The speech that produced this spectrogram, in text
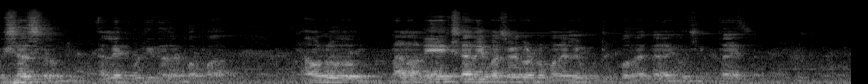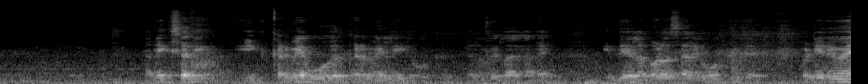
ಮಿಸಸ್ ಅಲ್ಲೇ ಕೂತಿದ್ದಾರೆ ಪಾಪ. ಅವರು, ನಾನು ಅನೇಕ ಸಾರಿ ಬಸವೇಗೌಡರ ಮನೆಯಲ್ಲಿ ಊಟಕ್ಕೆ ಹೋದಾಗ ಇವ್ರು ಸಿಗ್ತಾ ಇದ್ದ ಅನೇಕ ಸಾರಿ ಈಗ ಕಡಿಮೆ ಹೋಗೋದು ಕಡಿಮೆ ಇಲ್ಲ ಈಗ ಕಡಿಮೆ ಇಲ್ಲ ಆಗಾನೆ ಹಿಂದೆ ಎಲ್ಲ ಬಹಳ ಸಾರಿ ಹೋಗ್ತಿದೆ. ಬಟ್ ಎನಿವೆ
